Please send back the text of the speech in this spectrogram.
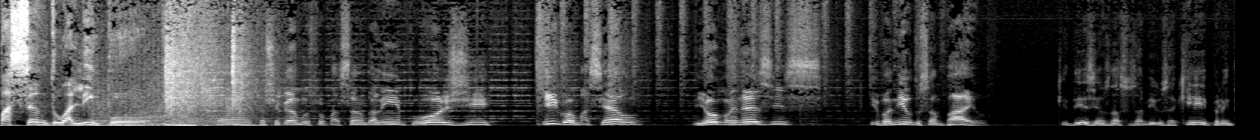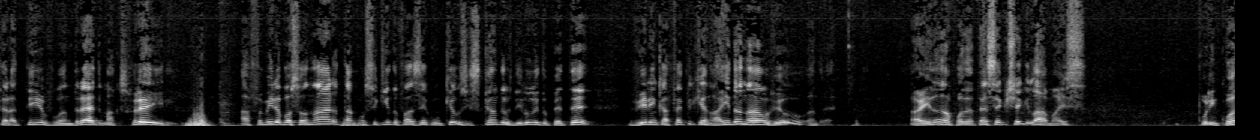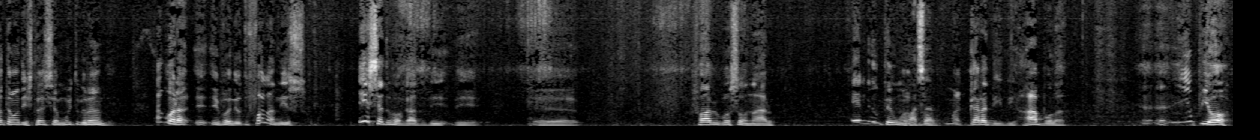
Passando a Limpo. É, chegamos para Passando a Limpo. Hoje, Igor Maciel, Diogo Menezes, Ivanildo Sampaio, que dizem os nossos amigos aqui pelo Interativo, André de Marcos Freire. A família Bolsonaro está conseguindo fazer com que os escândalos de Lula e do PT virem café pequeno. Ainda não, viu, André? Ainda não, pode até ser que chegue lá, mas por enquanto é uma distância muito grande. Agora, Ivanildo, fala nisso. Esse advogado de, de é, Fábio Bolsonaro, ele não tem uma, uma cara de, de rábula. É, é, e o pior,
